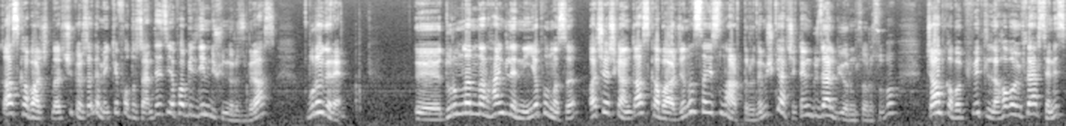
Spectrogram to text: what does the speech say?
gaz kabarcıkları çıkıyorsa demek ki fotosentez yapabildiğini düşünürüz biraz. Buna göre e, durumlarından hangilerinin yapılması açığa çıkan gaz kabarcığının sayısını arttırır demiş. Gerçekten güzel bir yorum sorusu bu. Cam kaba pipet hava üflerseniz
